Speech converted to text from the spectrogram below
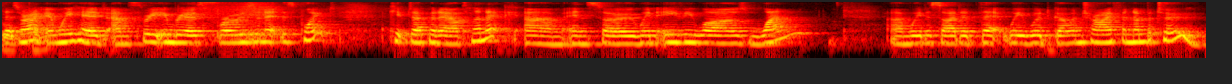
That's right. And we had um, three embryos frozen at this point, kept up at our clinic. Um, and so when Evie was one, um, we decided that we would go and try for number two.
